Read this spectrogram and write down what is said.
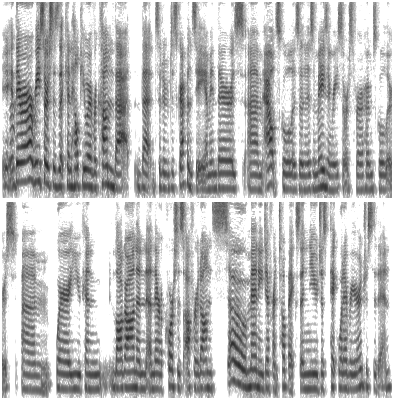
they're there are resources that can help you overcome that that sort of discrepancy. I mean, there's um, OutSchool is an is amazing resource for homeschoolers um, where you can log on and, and there are courses offered on so many different topics, and you just pick whatever you're interested in.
